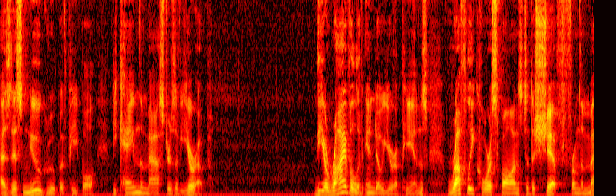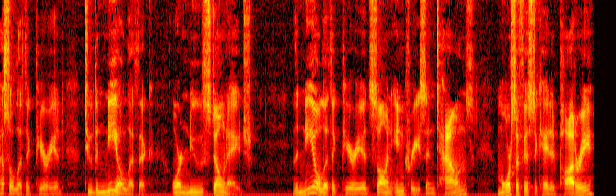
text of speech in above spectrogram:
as this new group of people became the masters of Europe. The arrival of Indo Europeans roughly corresponds to the shift from the Mesolithic period to the Neolithic or New Stone Age. The Neolithic period saw an increase in towns, more sophisticated pottery,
